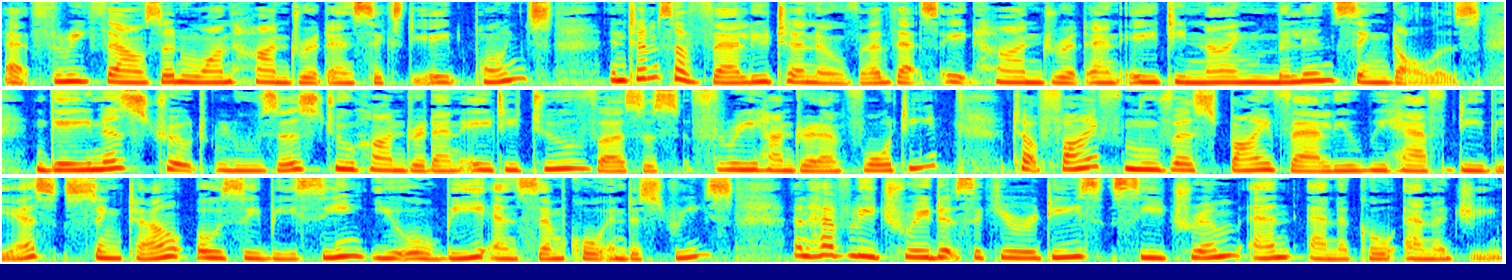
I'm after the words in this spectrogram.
at 3,168 points. In terms of value turnover, that's 889 million Sing dollars. Gainers trailed losers 282 versus 340. Top five movers by value, we have DBS, Singtel, OCBC, UOB, and Sembcorp Industries, and heavily traded traded securities, Seatrium and Eneco Energy.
